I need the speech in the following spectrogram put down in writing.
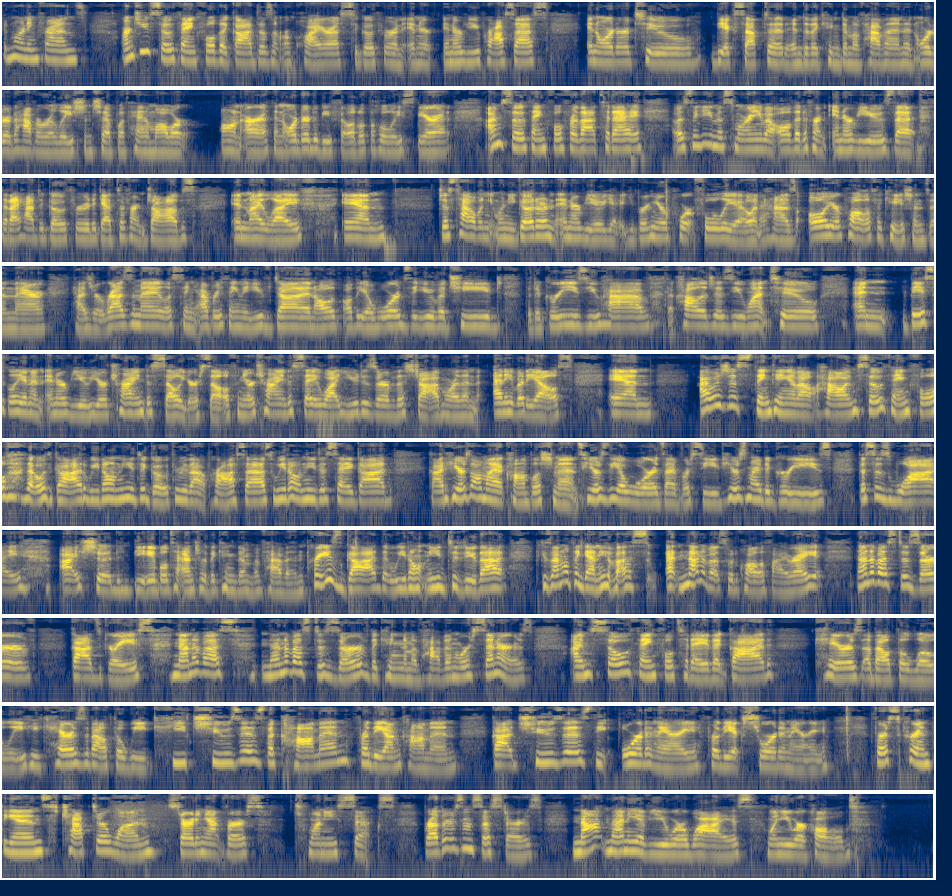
Good morning, friends. Aren't you so thankful that God doesn't require us to go through an inter- interview process in order to be accepted into the kingdom of heaven, in order to have a relationship with Him while we're on earth in order to be filled with the Holy Spirit. I'm so thankful for that today. I was thinking this morning about all the different interviews that that I had to go through to get different jobs in my life and just how when you, when you go to an interview, yeah, you bring your portfolio and it has all your qualifications in there. It has your resume listing everything that you've done, all, all the awards that you've achieved, the degrees you have, the colleges you went to. And basically in an interview, you're trying to sell yourself and you're trying to say why you deserve this job more than anybody else. And I was just thinking about how I'm so thankful that with God, we don't need to go through that process. We don't need to say, God, God, here's all my accomplishments. Here's the awards I've received. Here's my degrees. This is why I should be able to enter the kingdom of heaven. Praise God that we don't need to do that because I don't think any of us, none of us would qualify, right? None of us deserve God's grace. None of us, none of us deserve the kingdom of heaven. We're sinners. I'm so thankful today that God cares about the lowly. He cares about the weak. He chooses the common for the uncommon. God chooses the ordinary for the extraordinary. First Corinthians chapter 1, starting at verse 26. Brothers and sisters, not many of you were wise when you were called.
